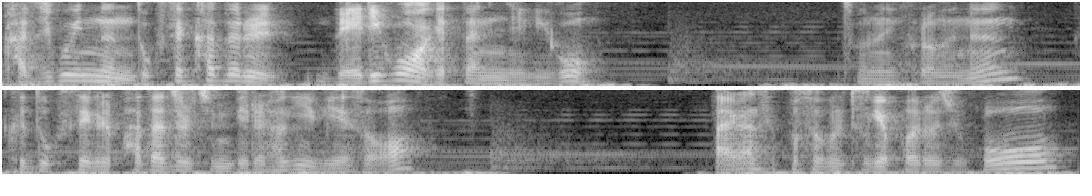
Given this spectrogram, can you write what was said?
가지고 있는 녹색 카드를 내리고 가겠다는 얘기고 저는 그러면은 그 녹색을 받아줄 준비를 하기 위해서 빨간색 보석을 두 개 버려주고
